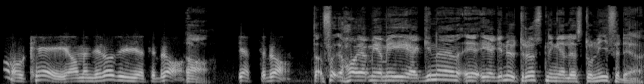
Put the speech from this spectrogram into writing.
Okej, ja men det låter ju jättebra. Ja. Jättebra. Har jag med mig egen, eh, egen utrustning eller står ni för det?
